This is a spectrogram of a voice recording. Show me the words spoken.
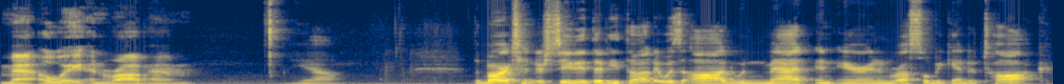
Matt away and rob him. yeah. The bartender stated that he thought it was odd when Matt and Aaron and Russell began to talk.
